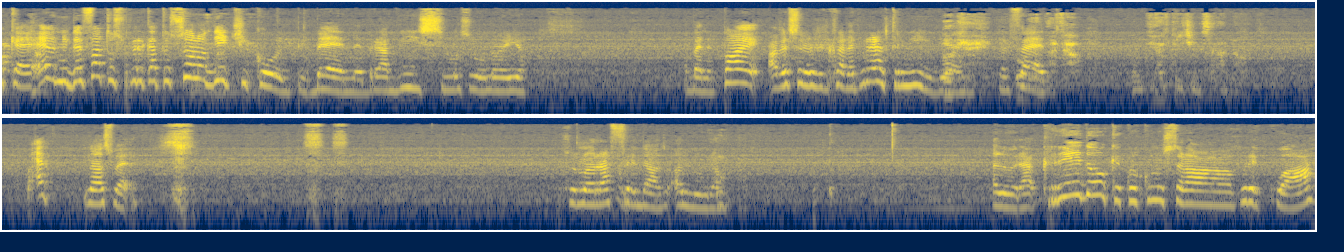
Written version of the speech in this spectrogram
Ok, Ernie del fatto ho sprecato solo 10 colpi. Bene, bravissimo sono io. Va bene, poi adesso devo cercare pure altri nidi. eh. Ok, Perfetto. è. Quanti altri ce ne saranno? Eh, no, aspetta. Sono raffreddato. Allora. Allora, credo che qualcuno sarà pure qua,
